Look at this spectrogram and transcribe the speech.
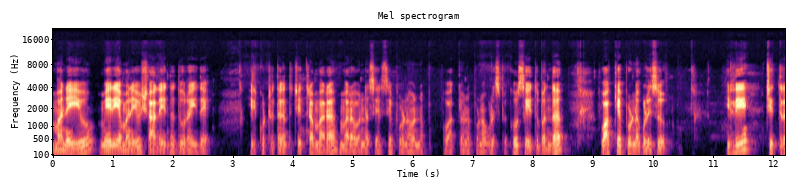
ಮನೆಯು, ಮೇರಿಯ ಮನೆಯು ಶಾಲೆಯಿಂದ ದೂರ ಇದೆ. ಇಲ್ಲಿ ಕೊಟ್ಟಿರ್ತಕ್ಕಂಥ ಚಿತ್ರ ಮರ, ಮರವನ್ನು ಸೇರಿಸಿ ಪೂರ್ಣವನ್ನು, ವಾಕ್ಯವನ್ನು ಪೂರ್ಣಗೊಳಿಸಬೇಕು. ಸೇತು ಬಂದ ವಾಕ್ಯ ಪೂರ್ಣಗೊಳಿಸು. ಇಲ್ಲಿ ಚಿತ್ರ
